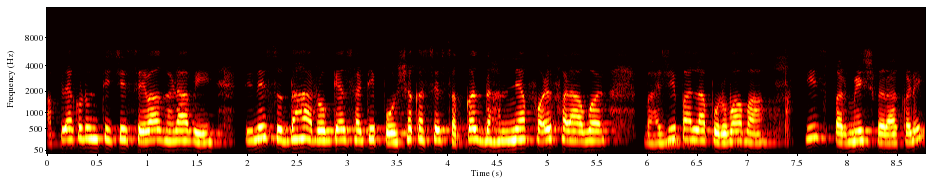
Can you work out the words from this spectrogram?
आपल्याकडून तिची सेवा घडावी तिने सुद्धा आरोग्यासाठी पोषक असे सकस धान्य फळफळावर भाजीपाला पुरवावा हीच परमेश्वराकडे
